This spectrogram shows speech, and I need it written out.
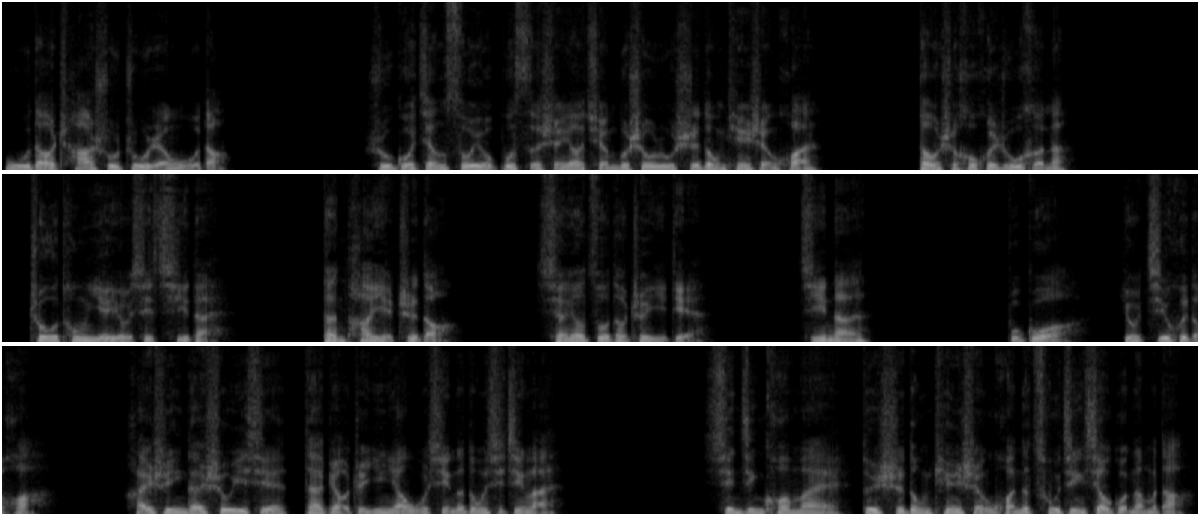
悟道茶树助人悟道。如果将所有不死神药全部收入十洞天神环，到时候会如何呢？周通也有些期待，但他也知道，想要做到这一点极难。不过有机会的话。还是应该收一些代表着阴阳五行的东西进来。仙金矿脉对十洞天神环的促进效果那么大，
